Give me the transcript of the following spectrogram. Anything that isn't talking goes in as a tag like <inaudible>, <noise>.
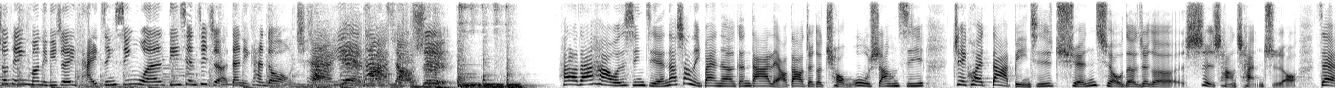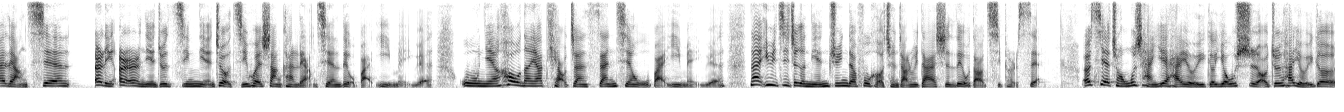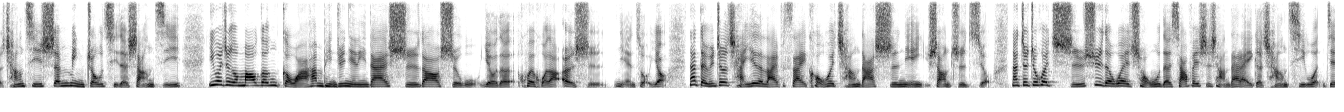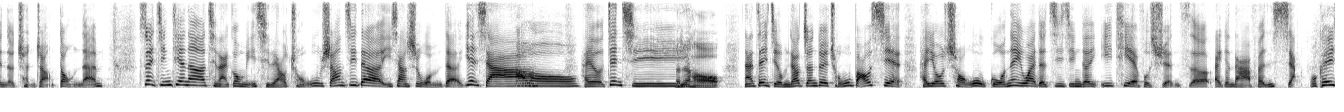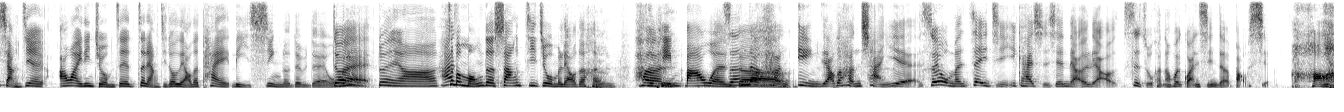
收听 Money DJ 财经新闻，第一线记者带你看懂产业大小事。Hello，大家好，我是欣杰。那上礼拜呢，跟大家聊到这个宠物商机这块大饼，其实全球的这个市场产值哦，在两千。二零二二年就是今年就有机会上看两千六百亿美元，五年后呢要挑战三千五百亿美元。那预计这个年均的复合成长率大概是六到七 percent。而且宠物产业还有一个优势哦，就是它有一个长期生命周期的商机。因为这个猫跟狗啊，它们平均年龄大概十到十五，有的会活到二十年左右。那等于这个产业的 life cycle 会长达十年以上之久。那这就会持续的为宠物的消费市场带来一个长期稳健的成长动能。所以今天呢，请来跟我们一起聊宠物商机的一项是我们的燕霞，Hello，还有建奇，大家好。那这一集我们要。针对宠物保险，还有宠物国内外的基金跟 ETF 选择来跟大家分享。我可以想见，阿万一定觉得我们这这两集都聊得太理性了，对不对？对对啊，这么萌的商机，就我们聊得很四平八稳，真的很硬，聊得很产业。所以，我们这一集一开始先聊一聊四组可能会关心的保险。好，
